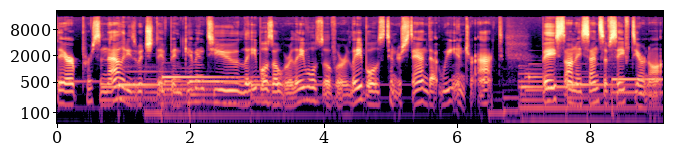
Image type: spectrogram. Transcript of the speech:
their personalities, which they've been given to labels over labels over labels to understand that we interact based on a sense of safety or not.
